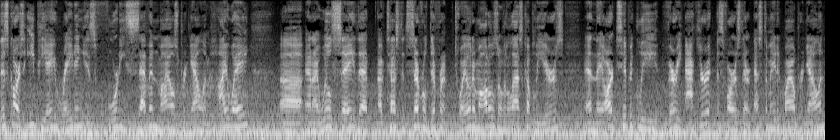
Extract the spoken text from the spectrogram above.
This car's EPA rating is 47 miles per gallon highway. Uh, and I will say that I've tested several different Toyota models over the last couple of years and they are typically very accurate as far as their estimated mile per gallon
